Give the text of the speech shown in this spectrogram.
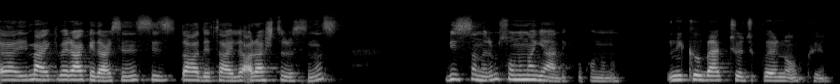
e, belki merak ederseniz siz daha detaylı araştırırsınız. Biz sanırım sonuna geldik bu konunun. Nickelback çocuklarını okuyun.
